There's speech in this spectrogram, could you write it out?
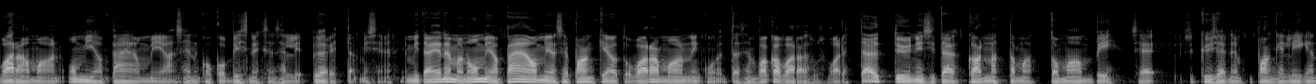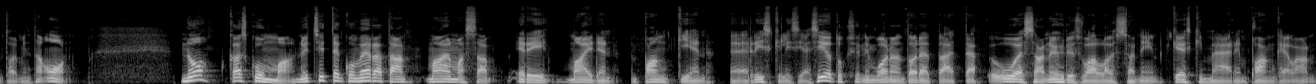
varaamaan omia pääomia sen koko bisneksen pyörittämiseen. Ja mitä enemmän omia pääomia se pankki joutuu varaamaan, niin kuin, että sen vakavaraisuusvaade täyttyy, niin sitä kannattamattomampi se kyseinen pankin liiketoiminta on. No, kas kummaa. Nyt sitten kun verrataan maailmassa eri maiden pankkien riskillisiä sijoituksia, niin voidaan todeta, että USA on Yhdysvalloissa niin keskimäärin pankeilla on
